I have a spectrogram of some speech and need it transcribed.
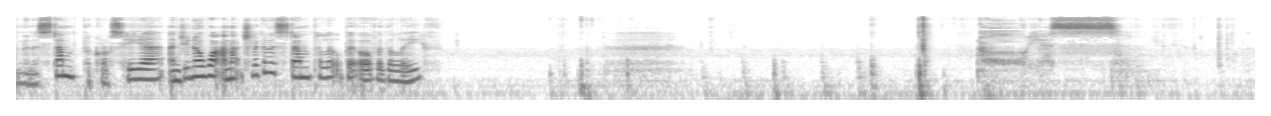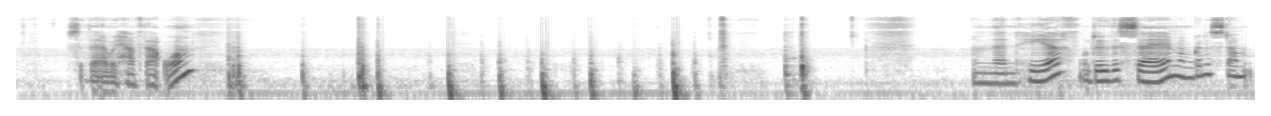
I'm going to stamp across here. And you know what? I'm actually going to stamp a little bit over the leaf. Oh, yes. So there we have that one. And then here, we'll do the same. I'm going to stamp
